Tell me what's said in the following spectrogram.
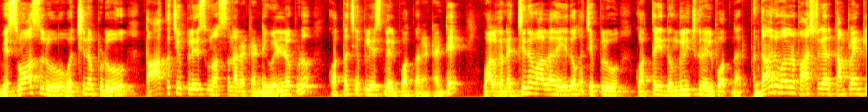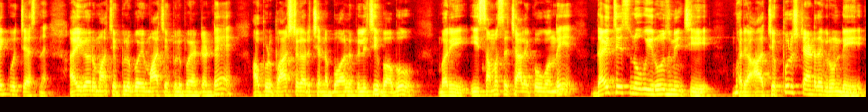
విశ్వాసులు వచ్చినప్పుడు పాత చెప్పులు వేసుకుని వస్తున్నారటండి. వెళ్ళినప్పుడు కొత్త చెప్పులు వేసుకుని వెళ్ళిపోతున్నారంట. అంటే వాళ్ళకి నచ్చిన వాళ్ళ ఏదో ఒక చెప్పులు కొత్తవి దొంగిలించుకుని వెళ్ళిపోతున్నారు. దాని వలన పాస్టర్ గారు కంప్లైంట్లు ఎక్కువ వచ్చేస్తున్నాయి. అయ్యగారు మా చెప్పులు పోయి మా చెప్పులు పోయి అంటే అప్పుడు పాస్టర్ గారు చిన్న బాల్ని పిలిచి బాబు మరి ఈ సమస్య చాలా ఎక్కువగా ఉంది. దయచేసి నువ్వు ఈ రోజు నుంచి మరి ఆ చెప్పుల స్టాండ్ దగ్గర ఉండి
